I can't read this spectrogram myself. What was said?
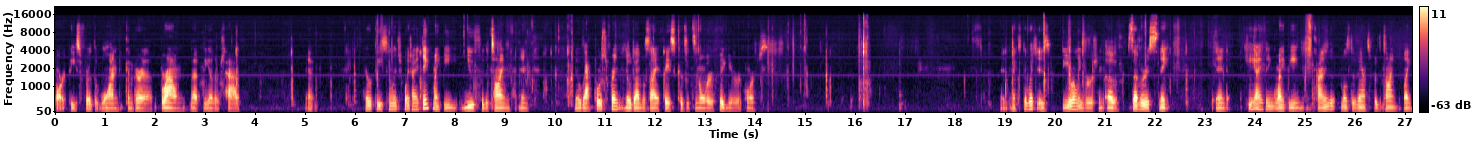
bar piece for the wand compared to brown that the others have. Piece, which which I think might be new for the time, and no back torso print, no double side face because it's an older figure, of course. And next to which is the early version of Severus Snape, and he I think might be kind of the most advanced for the time, like,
